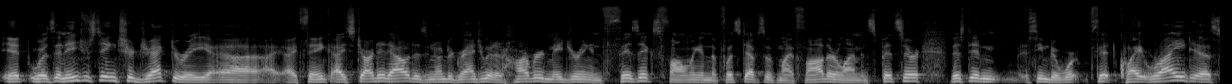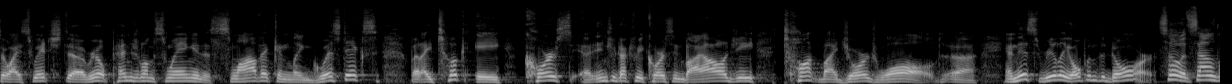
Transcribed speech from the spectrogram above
it was an interesting trajectory, uh, I, I, think. I started out as an undergraduate at Harvard, majoring in physics, following in the footsteps of my father, Lyman Spitzer. This didn't seem to work, fit quite right, uh, so I switched a real pendulum swing into Slavic and linguistics. But I took a course, an introductory course in biology taught by George Wald. Uh, and this really opened the door. So it sounds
